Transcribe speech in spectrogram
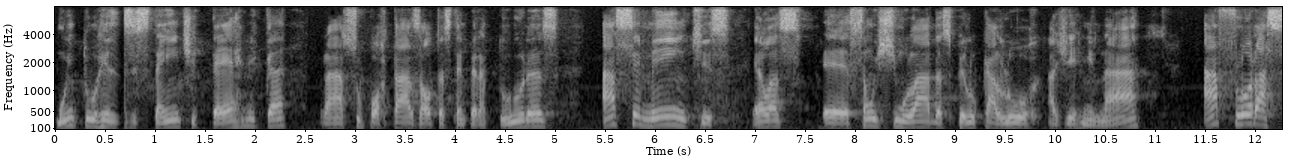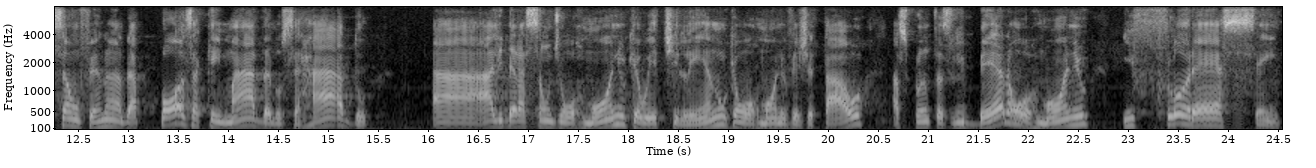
muito resistente térmica para suportar as altas temperaturas. As sementes, elas é, são estimuladas pelo calor a germinar. A floração, Fernanda, após a queimada no cerrado, a, a liberação de um hormônio, que é o etileno, que é um hormônio vegetal. As plantas liberam hormônio e florescem,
